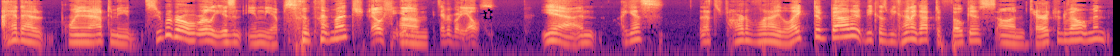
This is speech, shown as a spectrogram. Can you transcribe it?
I had to have pointed out to me. Supergirl really isn't in the episode that much. No, she isn't. Um, it's everybody else. Yeah, and I guess that's part of what I liked about it because we kind of got to focus on character development.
